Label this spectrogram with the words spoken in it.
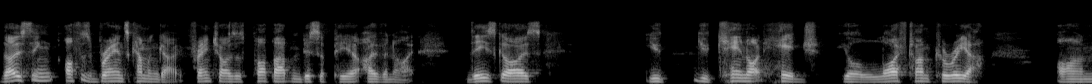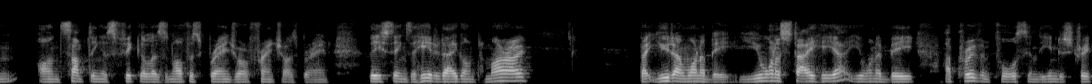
Those things, office brands come and go. Franchises pop up and disappear overnight. These guys, you you cannot hedge your lifetime career on on something as fickle as an office brand or a franchise brand. These things are here today, gone tomorrow, but you don't want to be. You want to stay here. You want to be a proven force in the industry,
